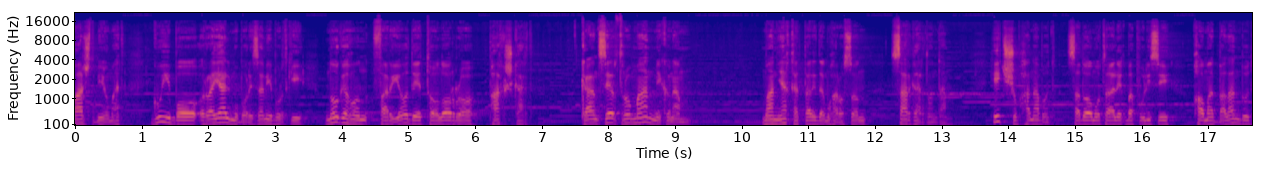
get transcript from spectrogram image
ваҷд меомад. Гӯӣ бо роял мубориза мебурд ки ногаҳон фарёде толорро пахш кард. Консертро ман мекунам! Ман як қад паридаму ҳаросон сар гардондам ҳеҷ шубҳа набуд. Садо мутааллиқ ба пулиси қоматбаланд буд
